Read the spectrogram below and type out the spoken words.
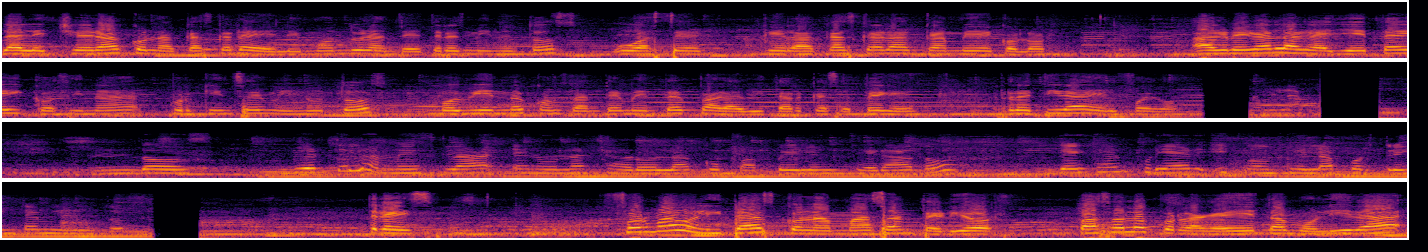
la lechera con la cáscara de limón durante 3 minutos o hacer que la cáscara cambie de color. Agrega la galleta y cocina por 15 minutos moviendo constantemente para evitar que se pegue. Retira del fuego. 2. Vierte la mezcla en una charola con papel encerado, deja enfriar y congela por 30 minutos. 3. Forma bolitas con la masa anterior. Pásalo por la galleta molida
